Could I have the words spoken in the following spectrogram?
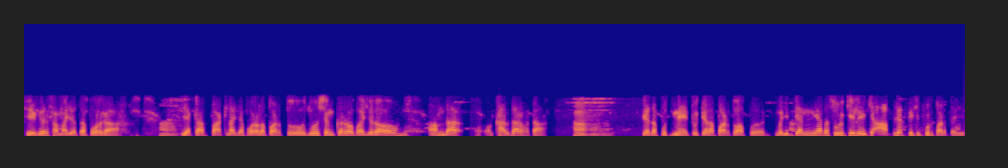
शेगर समाजाचा पोरगा. एका पाटलाच्या पोराला पाडतो जो शंकरराव बाजीराव आमदार खासदार होता. त्याचा पुतण्या येतो त्याला पाडतो आपण. म्हणजे त्यांनी आता सुरू केलंय की आपल्यात कशी फूट पाडता येईल?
